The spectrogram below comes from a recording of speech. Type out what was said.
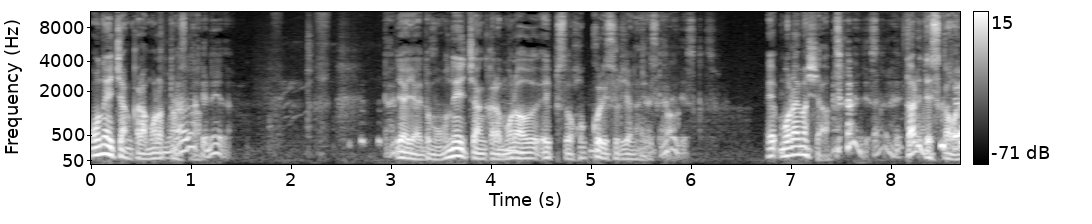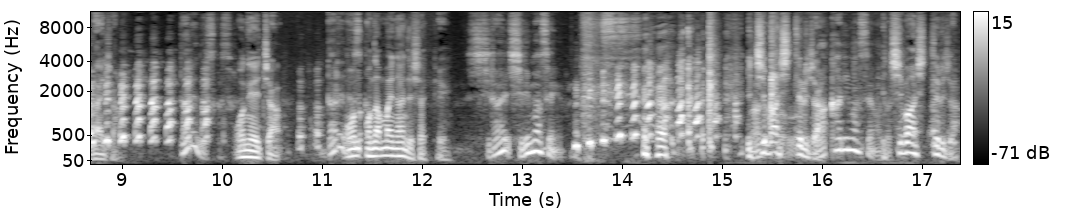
お姉ちゃんからもらっもたんですか？いやいや、でもお姉ちゃんからもらうエピソードほっこりするじゃないですか誰。ですかそえ、れもらいました？誰ですか？誰ですかはないじゃん？誰ですかそれ？お姉ちゃん。誰ですか？おお名前何でしたっけ？知ら、知りませんよ。一番知ってるじゃわん。かりません、私。一番知ってるじゃん。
